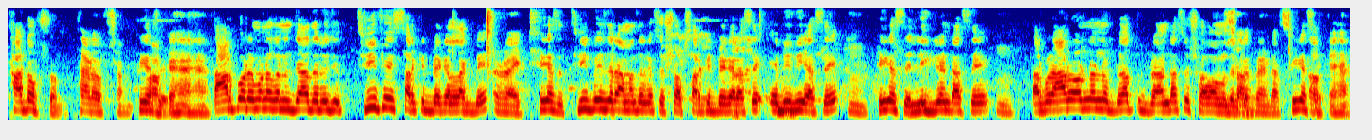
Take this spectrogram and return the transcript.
থার্ড অপশন থার্ড অপশন ঠিক আছে? হ্যাঁ হ্যাঁ। তারপরে মনে করেন যাদের ওই যে থ্রি ফেজ সার্কিট ব্রেকার লাগবে রাইট ঠিক আছে? থ্রি ফেজের আমাদের কাছে সব সার্কিট ব্রেকার আছে এবিবি আছে ঠিক আছে? লিগ্রেন্ট আছে তারপরে আরও অন্যান্য ব্র্যান্ড আছে সব আমাদের সব ব্র্যান্ড আছে। ঠিক আছে? হ্যাঁ।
